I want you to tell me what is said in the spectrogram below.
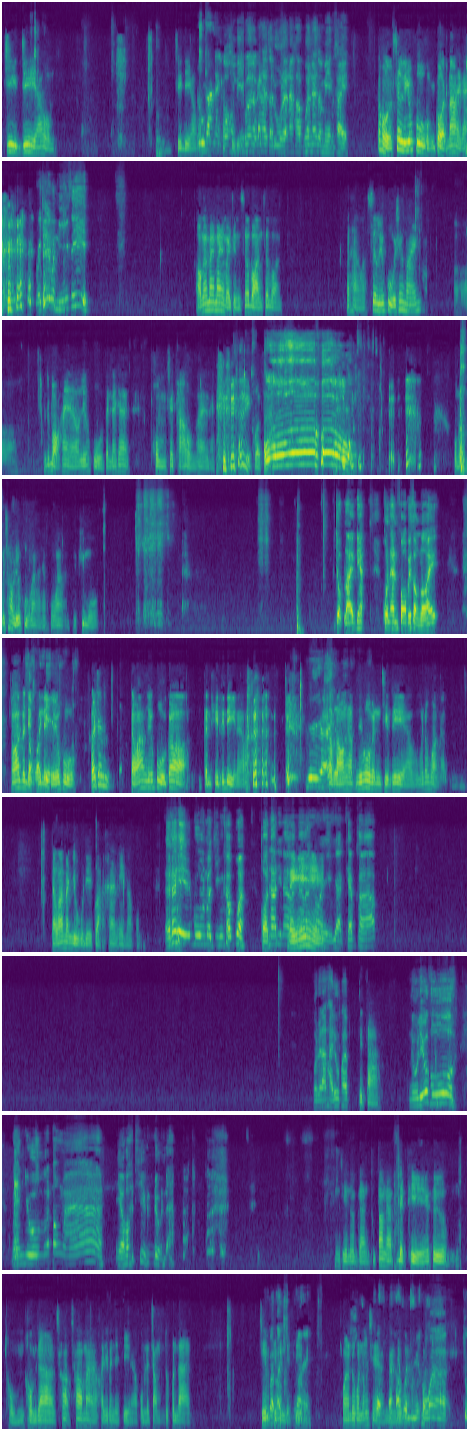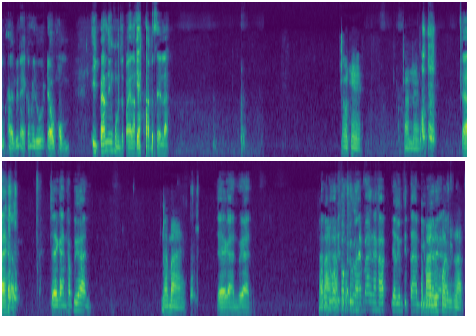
จีจีครับผมจีดีครับผดูมการแต่งตัวของบีเวอร์ก็น่าจะรู้แล้วนะครับ ว่าน่าจะเมนใคร โอ้โห เสื้อลิเวอร์พูลผมโกรธมากเลยนะ ไม่ใช่วันนี้สิ อ๋อไม่ไม่ไม่หมายถึงเสื้อบอลเสื้อบอลเขาถามว่าเสื้อลิเวอร์พูลใช่ไหมอ๋อผมจะบอกให้นะว่าลิเวอร์พูลเป็นได้แค่พรมเช็ดเท้าผมเท่านั้นแหละโหดโอ้โหผมแบบไม่ชอบลิเวอร์พูลมากนะเพราะว่ามันขี้โม้จบไลฟ์เนี่ยคนอันฟอลไปสองร้อยเพราะว่าเป็นเด็ก200เป็นเด็กเกมลิเวอร์พูลเอ้ยแต่แต่ว่าลิเวอร์พูลก็ เป็นทีมที่ดีนะครับนี่ไงสำรองครับลิเวอร์พูลเป็นทีมที่ดีครับผมไม่ต้องห่วงครับ แต่ว่ามันอยู่ดีกว่าแค่นั้นเองครับผม เฮ้ยบูมมาจริงครับว่ะขอท่าที่น่ารักนี่น่ารักหน่อยอยากแคปครับหมดเวลาถ่ายรูปครับ ติดตามหนูลิเวอร์พูลแมนยูก็ต้องมาอย่าว่าทีมหนูนะ ทีมเดียวกันถูกต้องครับ เด็กผีก็คือ ผมผมจะชอบชอบมากเขาที่เป็นเด็กผีนะครับผมจะจำทุกคนได้ที่ที่เป็นเด็กผีเพราะฉะนั้นทุกคนต้องเชียร์แมนนะครับยูวันนี้เพราะว่าจุกหายไปไหนก็ไม่รู้ เดี๋ยวผม อีกแป๊บนึงผมจะไปละแค่ห้าเปอร์เซ็นต์ละโอเคตามนั้นใช่ครับ เจอกันครับเพื่อนบ๊ายบายเจอกันเพื่อน ขอบ๊าบยคุณบายทุกคนที่เข้ามาดูไลฟ์มากนะครับ อย่าลืมติดตามบ๊าบิยวบายเวอทุร์กด้วยคนนะครับครับ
